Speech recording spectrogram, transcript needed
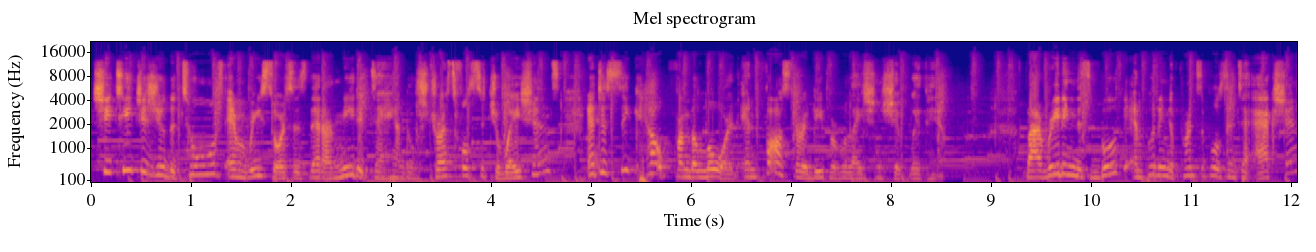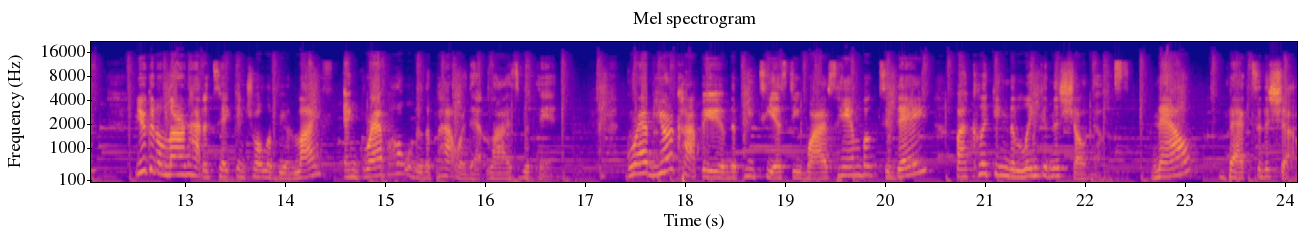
she teaches you the tools and resources that are needed to handle stressful situations and to seek help from the Lord and foster a deeper relationship with Him. By reading this book and putting the principles into action, you're going to learn how to take control of your life and grab hold of the power that lies within. Grab your copy of the PTSD Wives Handbook today by clicking the link in the show notes. Now, back to the show.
